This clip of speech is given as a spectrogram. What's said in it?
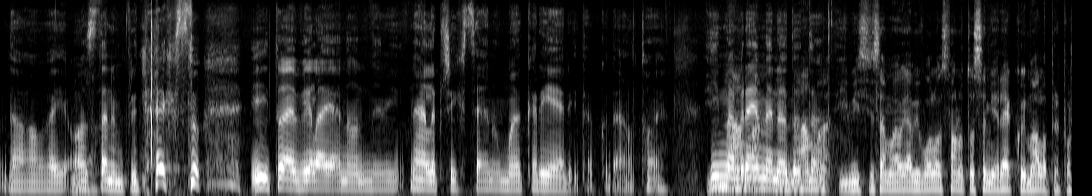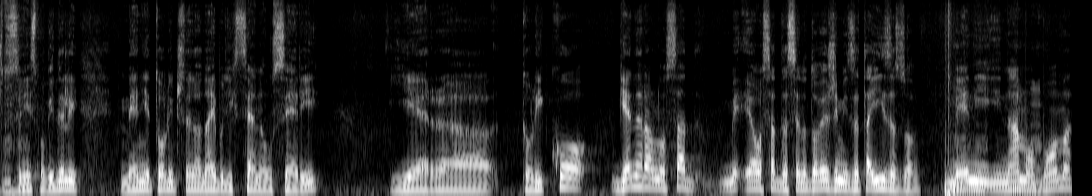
da ovaj, ostanem pri tekstu. I to je bila jedna od meni najlepših scena u mojoj karijeri, tako da ali to je I ima nama, vremena i do nama. I mislim, samo evo, ja bih volao stvarno, to sam je rekao i malo pre, pošto se nismo videli, meni je to lično jedna od najboljih scena u seriji, jer uh, toliko, generalno sad, me- evo sad da se nadovežem i za taj izazov, meni i nama oboma,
